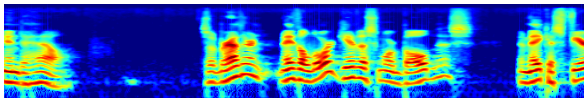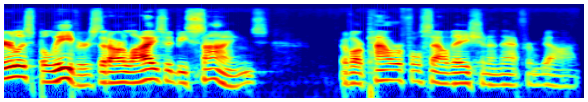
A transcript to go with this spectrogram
into hell. So, brethren, may the Lord give us more boldness and make us fearless believers that our lives would be signs of our powerful salvation and that from God.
